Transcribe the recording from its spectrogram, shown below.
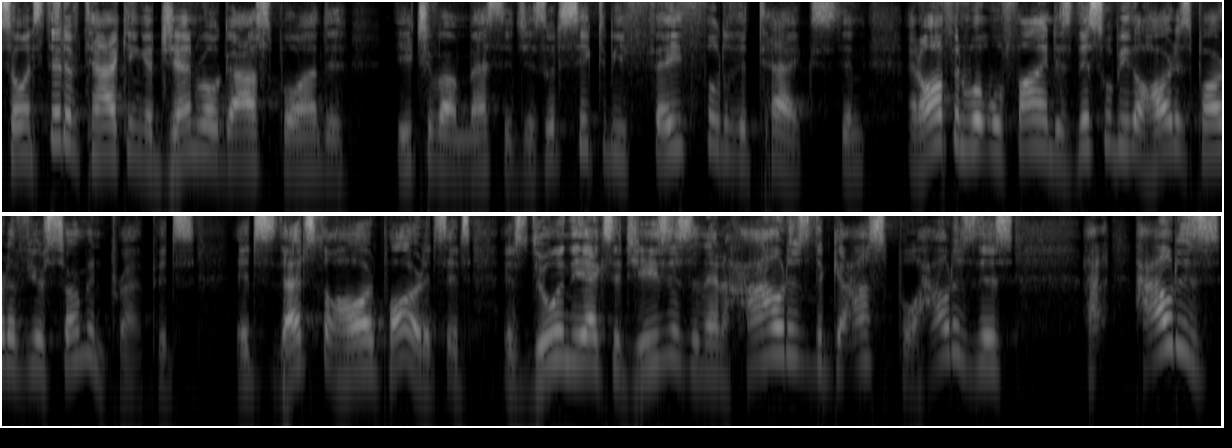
so instead of tacking a general gospel onto each of our messages, let's seek to be faithful to the text. And, and often what we'll find is this will be the hardest part of your sermon prep. It's, it's that's the hard part. It's it's it's doing the exegesis and then how does the gospel, how does this how, how does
